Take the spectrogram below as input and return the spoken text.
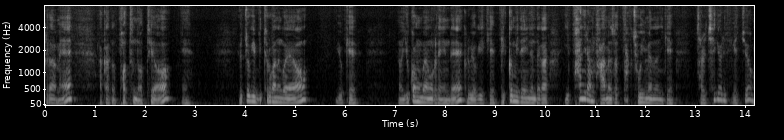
그 다음에 아까 그 버튼 너트요. 예. 요쪽이 밑으로 가는 거예요. 이렇게 어, 육각 모양으로 되어 있는데 그리고 여기 이렇게 빗금이 되어 있는 데가 이 판이랑 닿으면서 딱 조이면은 이게 잘 체결이 되겠죠.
